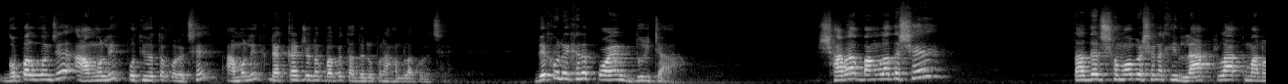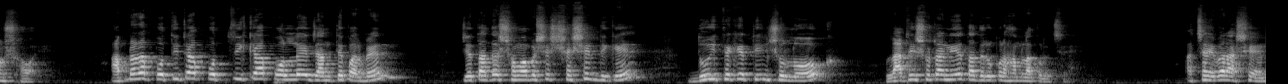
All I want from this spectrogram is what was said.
গোপালগঞ্জে আমলিক প্রতিহত করেছে। আমলিক ন্যাক্কারজনকভাবে তাদের উপর হামলা করেছে। দেখুন এখানে পয়েন্ট দুইটা। সারা বাংলাদেশে তাদের সমাবেশে নাকি লাখ লাখ মানুষ হয়। আপনারা প্রতিটা পত্রিকা পড়লে জানতে পারবেন যে তাদের সমাবেশের শেষের দিকে দুই থেকে তিনশো লোক লাঠিসোঁটা নিয়ে তাদের উপর হামলা করেছে। আচ্ছা এবার আসেন।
